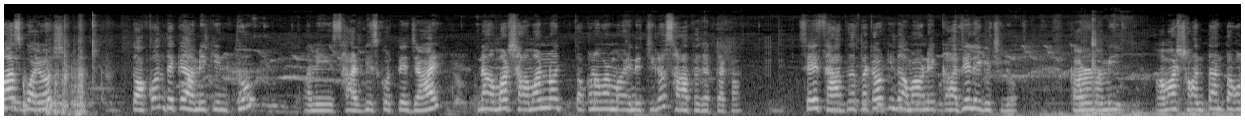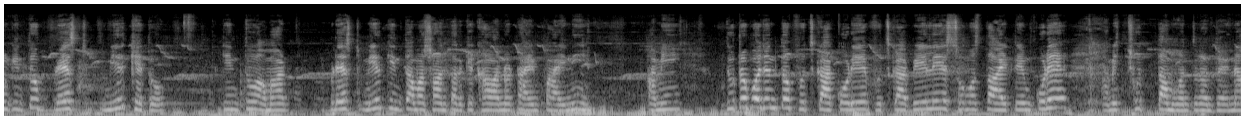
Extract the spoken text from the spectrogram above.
মাস বয়স, তখন থেকে আমি কিন্তু আমি সার্ভিস করতে যাই। না, আমার সামান্য তখন আমার মাইনে ছিল সাত হাজার টাকা। সেই সাত হাজার টাকাও কিন্তু আমার অনেক কাজে লেগেছিল। কারণ আমি, আমার সন্তান তখন কিন্তু ব্রেস্ট মিল্ক খেত। কিন্তু আমার ব্রেস্ট মিল্ক কিন্তু আমার সন্তানকে খাওয়ানোর টাইম পাইনি। আমি দুটো পর্যন্ত ফুচকা করে ফুচকা বেলে সমস্ত আইটেম করে আমি ছুটতাম হন্তরন্তরে না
